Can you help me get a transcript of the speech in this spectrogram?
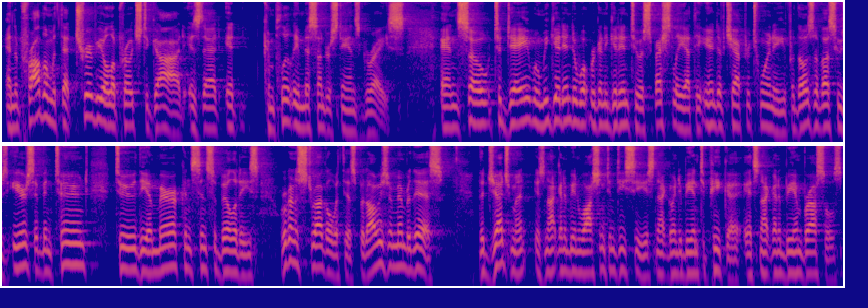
And the problem with that trivial approach to God is that it completely misunderstands grace. And so today, when we get into what we're going to get into, especially at the end of chapter 20, for those of us whose ears have been tuned to the American sensibilities, we're going to struggle with this. But always remember this the judgment is not going to be in Washington, D.C., it's not going to be in Topeka, it's not going to be in Brussels.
